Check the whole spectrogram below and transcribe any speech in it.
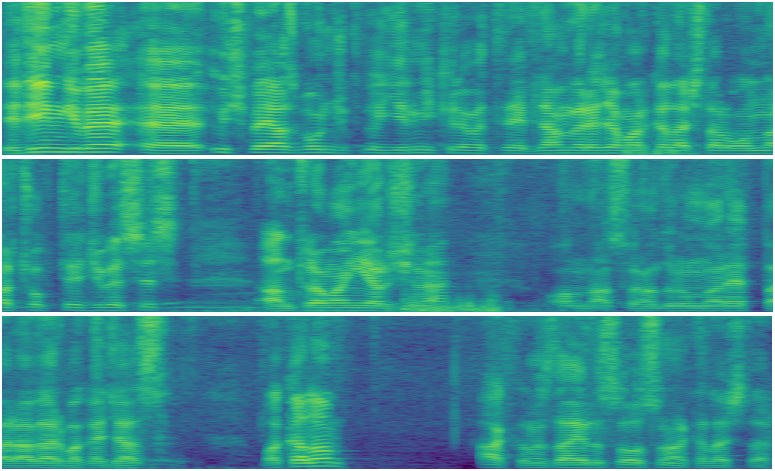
Dediğim gibi 3 beyaz boncuklu 20 kilometre falan vereceğim arkadaşlar. Onlar çok tecrübesiz antrenman yarışına. Ondan sonra durumlara hep beraber bakacağız. Bakalım. Aklımızda hayırlısı olsun arkadaşlar.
